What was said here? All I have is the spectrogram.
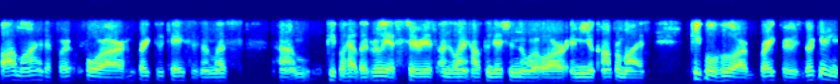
bottom line that for for our breakthrough cases, unless um, people have a really a serious underlying health condition or, or immunocompromised. People who are breakthroughs, they're getting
